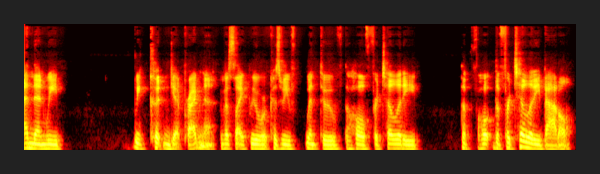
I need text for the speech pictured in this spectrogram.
and then we we couldn't get pregnant. It was like we were because we went through the whole fertility the the fertility battle.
